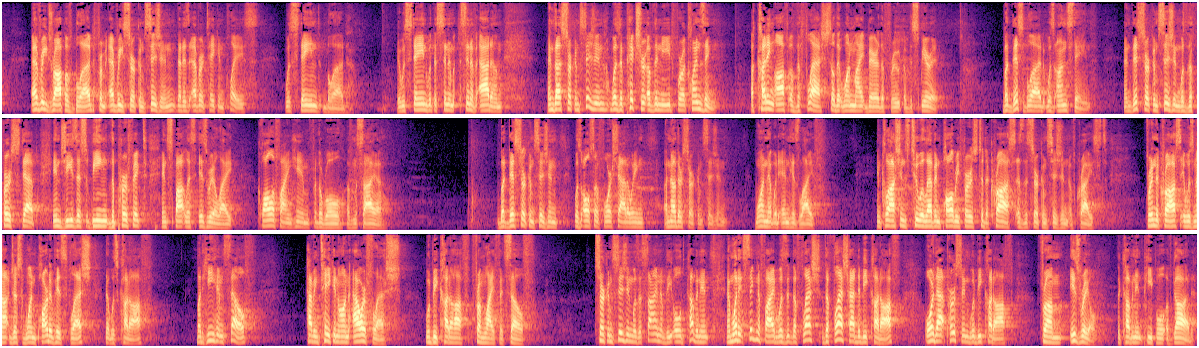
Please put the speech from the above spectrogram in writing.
every drop of blood from every circumcision that has ever taken place was stained blood. It was stained with the sin of Adam, and thus circumcision was a picture of the need for a cleansing, a cutting off of the flesh so that one might bear the fruit of the Spirit. But this blood was unstained. And this circumcision was the first step in Jesus being the perfect and spotless Israelite, qualifying him for the role of Messiah. But this circumcision was also foreshadowing another circumcision, one that would end his life. In Colossians 2:11, Paul refers to the cross as the circumcision of Christ. For in the cross it was not just one part of his flesh that was cut off, but he himself having taken on our flesh, would be cut off from life itself. Circumcision was a sign of the old covenant, and what it signified was that the flesh, the flesh had to be cut off, or that person would be cut off from Israel, the covenant people of God.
